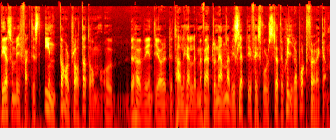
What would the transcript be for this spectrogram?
Det som vi faktiskt inte har pratat om och behöver vi inte göra i detalj heller, men värt att nämna. Vi släppte ju faktiskt vår strategirapport förra veckan.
